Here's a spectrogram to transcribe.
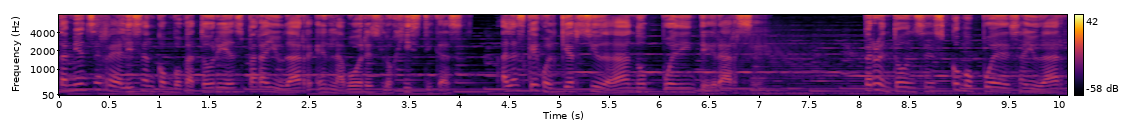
También se realizan convocatorias para ayudar en labores logísticas, a las que cualquier ciudadano puede integrarse. Pero entonces, ¿cómo puedes ayudar?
